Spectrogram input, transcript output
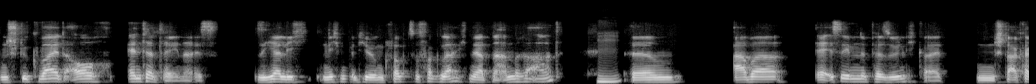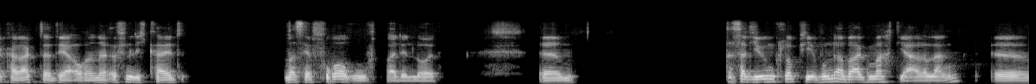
ein Stück weit auch Entertainer ist. Sicherlich nicht mit Jürgen Klopp zu vergleichen, er hat eine andere Art, mhm. ähm, aber er ist eben eine Persönlichkeit, ein starker Charakter, der auch in der Öffentlichkeit was hervorruft bei den Leuten. Ähm, das hat Jürgen Klopp hier wunderbar gemacht, jahrelang äh,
